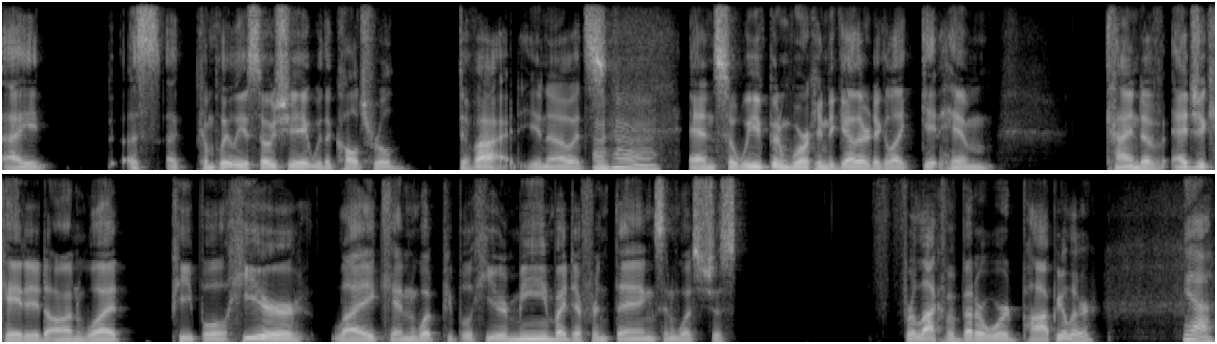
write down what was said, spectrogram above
i, I completely associate with a cultural divide you know it's mm-hmm. and so we've been working together to like get him kind of educated on what people here like and what people here mean by different things and what's just for lack of a better word popular. Yeah.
